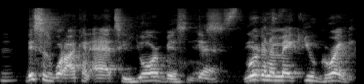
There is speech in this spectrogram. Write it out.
Mhm. This is what I can add to your business. Yes, We're yes. gonna make you great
